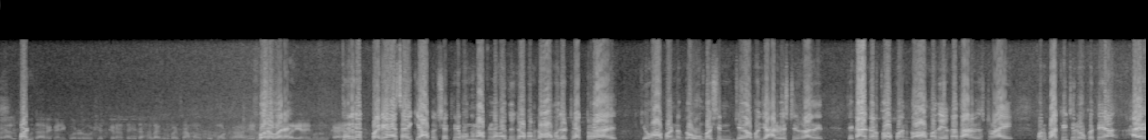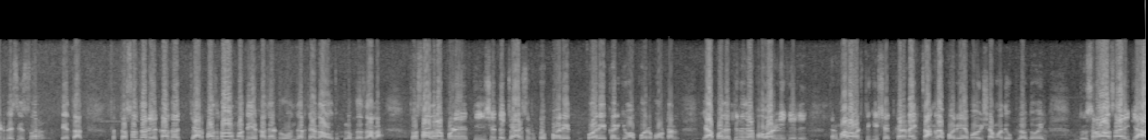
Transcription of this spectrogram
पण अल्पभूधारक आणि कोरडवाहू शेतकऱ्यांना दहा लाख रुपयाचा अमाऊंट खूप मोठा आहे. बरोबर आहे. पर्याय म्हणून काय? तर ह्याच्यात पर्याय असा आहे की आपण शेतकरी बंधून आपल्याला माहिती आहे की आपण गावामध्ये ट्रॅक्टर आहेत किंवा आपण गहू मशीनचे आपण जे हार्वेस्टर आहेत ते काय करतो आपण? गावामध्ये एखादा हार्वेस्टर आहे पण बाकीचे लोक ते हायर बेसिसवर देतात. तर तसं जर एखादा चार पाच गावामध्ये एखादा ड्रोन जर त्या गावात उपलब्ध झाला तर साधारणपणे तीनशे ते चारशे रुपये पर एक पर एकर किंवा पर बॉटल ह्या पद्धतीने जर फवारणी केली तर मला वाटतं की शेतकऱ्यांना एक चांगला पर्याय भविष्यामध्ये उपलब्ध होईल. दुसरा असा आहे की हा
